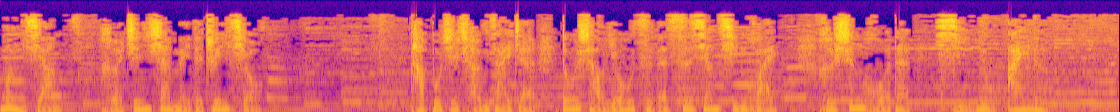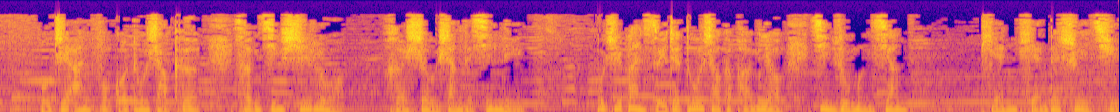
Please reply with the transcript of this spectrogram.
梦想和真善美的追求。它不知承载着多少游子的思乡情怀和生活的喜怒哀乐，不知安抚过多少颗曾经失落和受伤的心灵。不知伴随着多少个朋友进入梦乡，甜甜的睡去。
